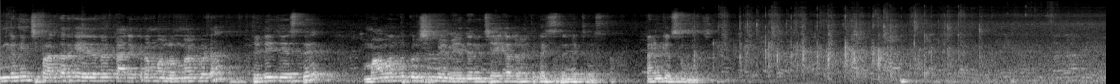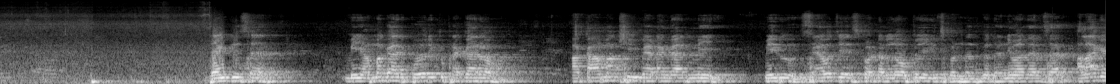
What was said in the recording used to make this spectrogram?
ఇంక నుంచి ఫర్దర్గా ఏదైనా కార్యక్రమాలు ఉన్నా కూడా తెలియజేస్తే మా వంతు కృషి మేము ఏదైనా చేయగలమైతే ఖచ్చితంగా చేస్తాం. Thank you so much thank you sir మీ అమ్మగారి కోరిక ప్రకారం ఆ కామాక్షి మేడం గారిని మీరు సేవ చేసుకోవడంలో ఉపయోగించుకున్నందుకు ధన్యవాదాలు సార్ అలాగే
